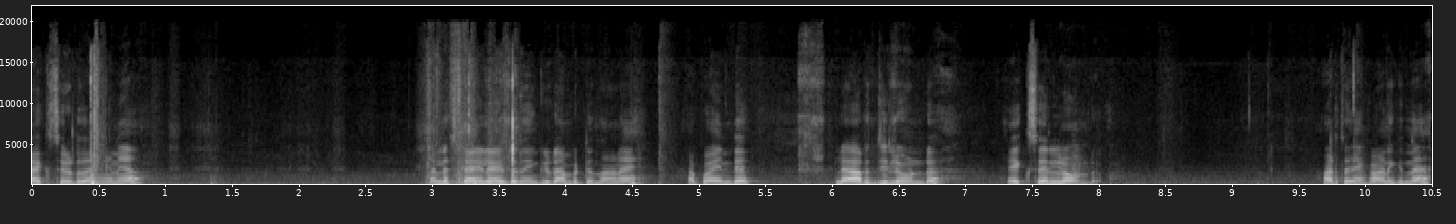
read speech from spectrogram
ബാക്ക് സൈഡ് അങ്ങനെയാണ് നല്ല സ്റ്റൈലായിട്ട് നിങ്ങൾക്ക് ഇടാൻ പറ്റുന്നതാണേ. അപ്പോൾ അതിന്റെ ലാർജിലും ഉണ്ട് എക്സലിലും ഉണ്ട്. അടുത്ത ഞാൻ കാണിക്കുന്നത്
